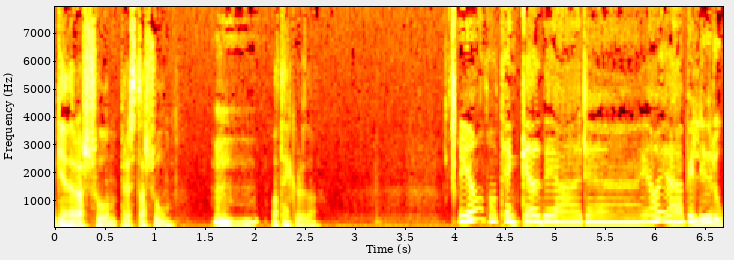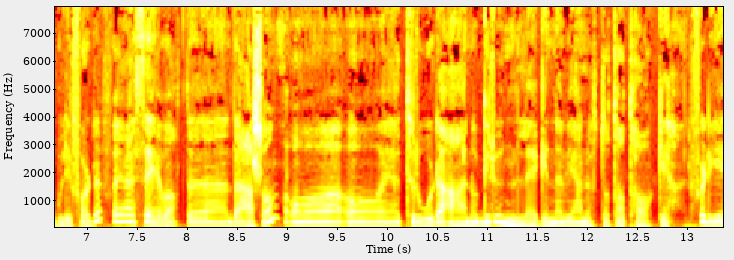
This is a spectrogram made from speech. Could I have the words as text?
generasjon prestasjon, mm -hmm. hva tenker du da? Ja, da tenker jeg det er eh, Ja, jeg er veldig urolig for det. For jeg ser jo at eh, det er sånn. Og, og jeg tror det er noe grunnleggende vi er nødt til å ta tak i her. Fordi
